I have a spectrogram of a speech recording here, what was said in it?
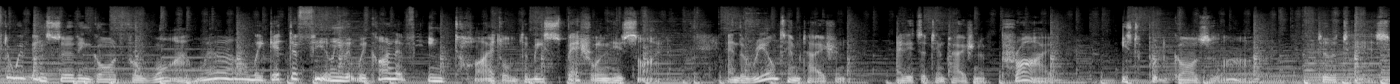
After we've been serving God for a while, well, we get the feeling that we're kind of entitled to be special in His sight. And the real temptation, and it's a temptation of pride, is to put God's love to the test.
